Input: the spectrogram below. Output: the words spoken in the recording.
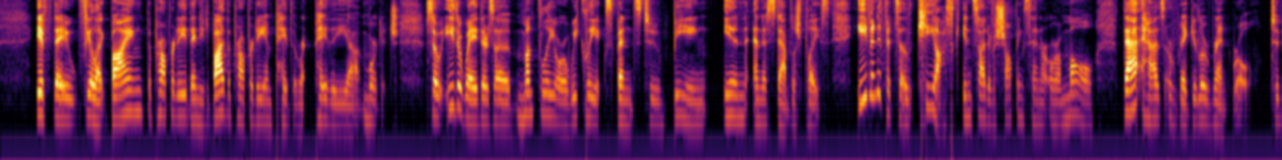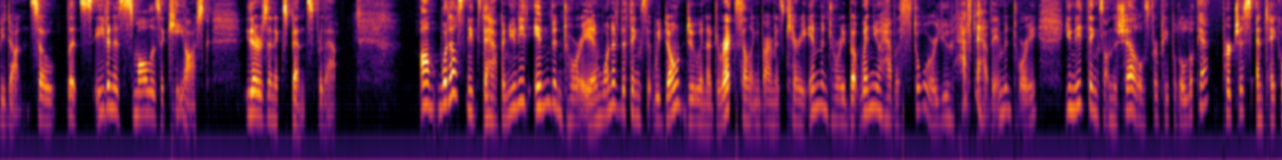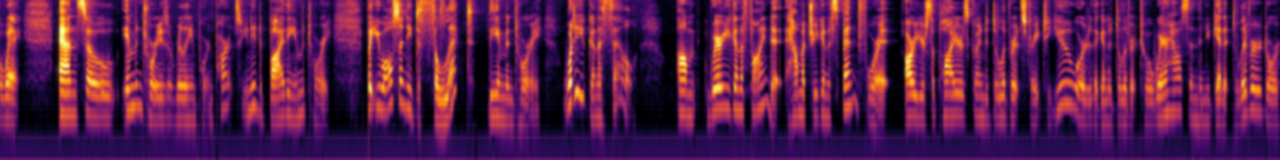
If they feel like buying the property, they need to buy the property and pay the pay the uh, mortgage. So either way, there's a monthly or a weekly expense to being in an established place. Even if it's a kiosk inside of a shopping center or a mall, that has a regular rent roll to be done. So let's even as small as a kiosk, there's an expense for that. Um, what else needs to happen? You need inventory. And one of the things that we don't do in a direct selling environment is carry inventory. But when you have a store, you have to have inventory. You need things on the shelves for people to look at, purchase, and take away. And so inventory is a really important part. So you need to buy the inventory. But you also need to select the inventory. What are you going to sell? Um, where are you going to find it? How much are you going to spend for it? Are your suppliers going to deliver it straight to you or are they going to deliver it to a warehouse and then you get it delivered or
